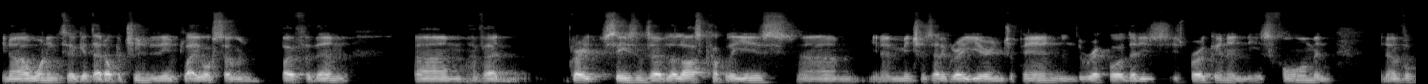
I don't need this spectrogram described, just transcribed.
you know are wanting to get that opportunity and play also, and both of them um, have had great seasons over the last couple of years. Um, you know, Mitch has had a great year in Japan, and the record that he's, he's broken, and his form, and you know,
